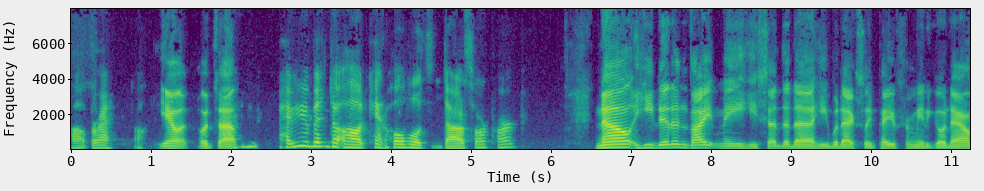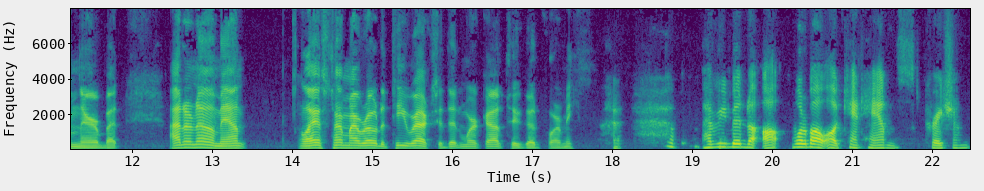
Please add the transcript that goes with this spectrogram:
Uh, Brad, Yeah, what- what's up? have you, have you been to uh Kent Hovind's dinosaur park? No, he did invite me. He said that uh, he would actually pay for me to go down there, but I don't know, man. Last time I rode a T Rex, it didn't work out too good for me. Have you been to, uh, what about uh, Ken Ham's Creation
